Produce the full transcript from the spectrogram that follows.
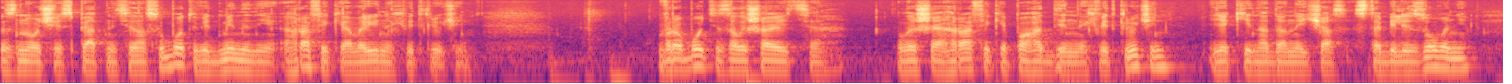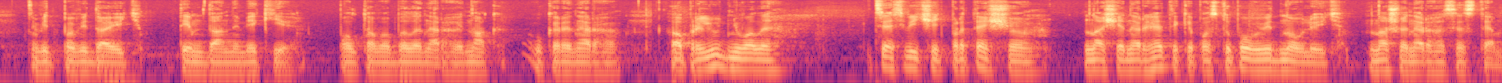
з ночі з п'ятниці на суботу відмінені графіки аварійних відключень. В роботі залишаються лише графіки погодинних відключень, які на даний час стабілізовані, відповідають тим даним, які Полтава Беленерго і НАК Укренерго оприлюднювали. Це свідчить про те, що наші енергетики поступово відновлюють нашу енергосистему.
